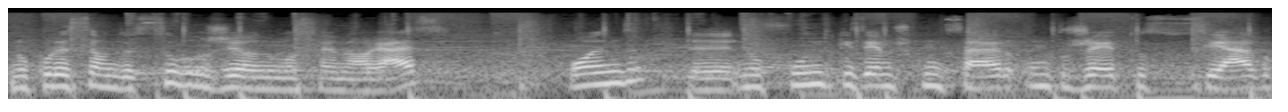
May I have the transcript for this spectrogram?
no coração da sub-região de Monsanto Algarve, onde, eh, no fundo, quisemos começar um projeto associado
